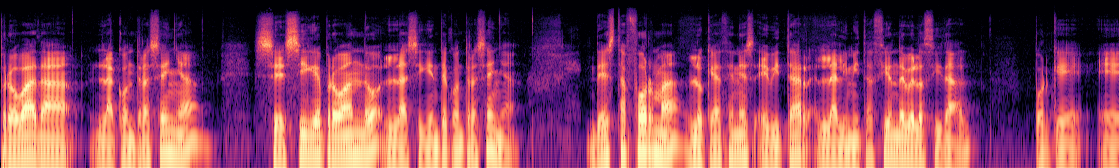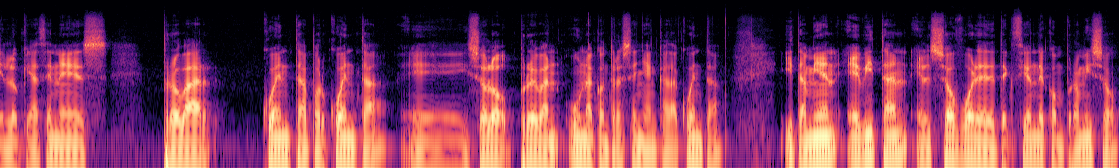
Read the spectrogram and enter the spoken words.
probada la contraseña, se sigue probando la siguiente contraseña. De esta forma, lo que hacen es evitar la limitación de velocidad, porque eh, lo que hacen es probar cuenta por cuenta eh, y solo prueban una contraseña en cada cuenta. Y también evitan el software de detección de compromiso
